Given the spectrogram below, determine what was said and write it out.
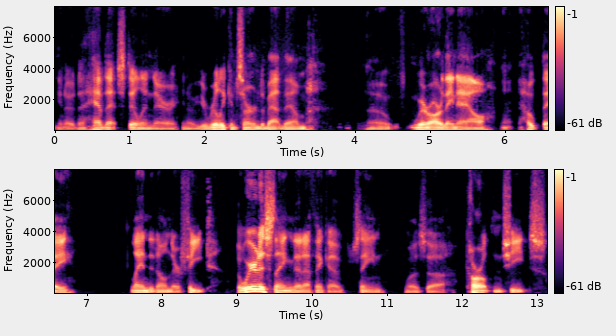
you know, to have that still in there, you know, you're really concerned about them. Uh, where are they now? I hope they landed on their feet. The weirdest thing that I think I've seen was uh, Carleton Sheets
